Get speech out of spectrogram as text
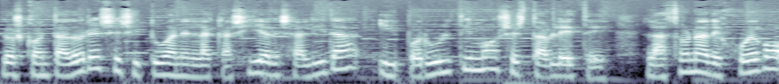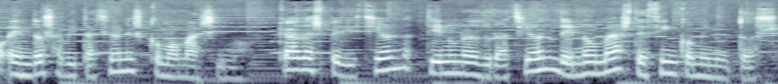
los contadores se sitúan en la casilla de salida y por último se establece la zona de juego en dos habitaciones como máximo. Cada expedición tiene una duración de no más de 5 minutos.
